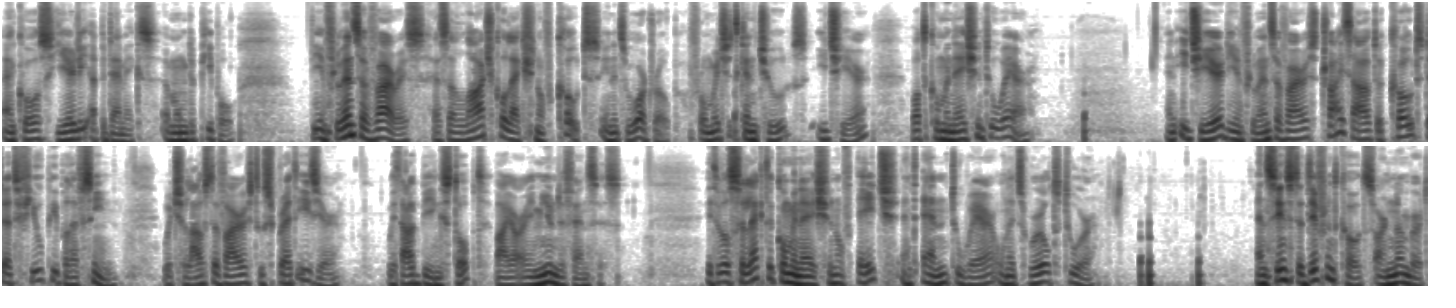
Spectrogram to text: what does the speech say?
and cause yearly epidemics among the people the influenza virus has a large collection of coats in its wardrobe from which it can choose each year what combination to wear. And each year the influenza virus tries out a coat that few people have seen, which allows the virus to spread easier, without being stopped by our immune defenses. It will select a combination of H and N to wear on its world tour. And since the different coats are numbered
